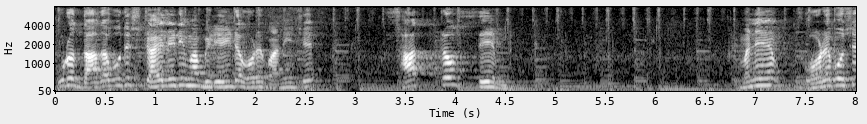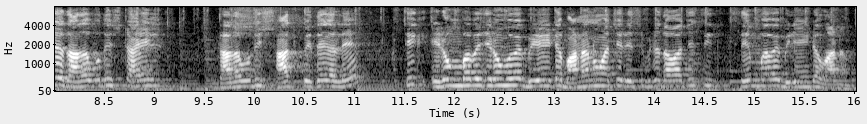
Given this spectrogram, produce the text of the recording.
পুরো দাদা বৌদির স্টাইলেরই মা বিরিয়ানিটা ঘরে বানিয়েছে। স্বাদটাও সেম মানে ঘরে বসে দাদা বৌদির স্টাইল দাদা বৌদির স্বাদ পেতে গেলে ঠিক এরমভাবে যেরমভাবে বিরিয়ানিটা বানানো আছে রেসিপিটা দেওয়া আছে, ঠিক সেমভাবে বিরিয়ানিটা বানাবে।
